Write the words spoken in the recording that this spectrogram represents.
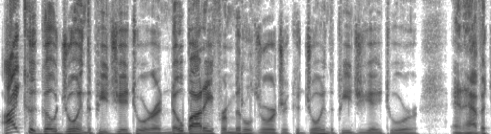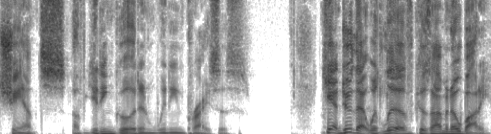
I could go join the PGA Tour, and nobody from Middle Georgia could join the PGA Tour and have a chance of getting good and winning prizes. Can't do that with LIV because I'm a nobody.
